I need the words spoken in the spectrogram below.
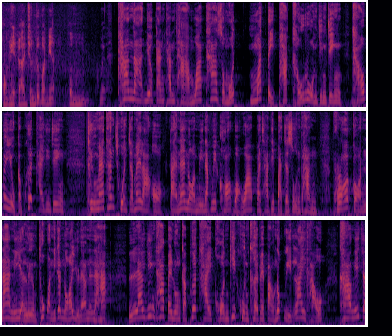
ของเหตุร้ายจนทุกวันนี้ผมขนาดเดียวกันคำถามว่าถ้าสมมติมติพักเขารวมจริง ๆ เขาไปอยู่กับเพื่อไทยจริง ๆ ถึงแม้ท่านชวนจะไม่ลาออก แต่แน่นอนมีนักวิเคราะห์บอกว่าประชาธิปัตย์จะสูญพันธุ์เพราะก่อนหน้านี้อย่าลืมทุกวันนี้ก็น้อยอยู่แล้วเนี่ยนะฮะ แล้วยิ่งถ้าไปรวมกับเพื่อไทยคนที่คุณเคยไปเป่านกหวีดไล่เขา คราวนี้จะ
